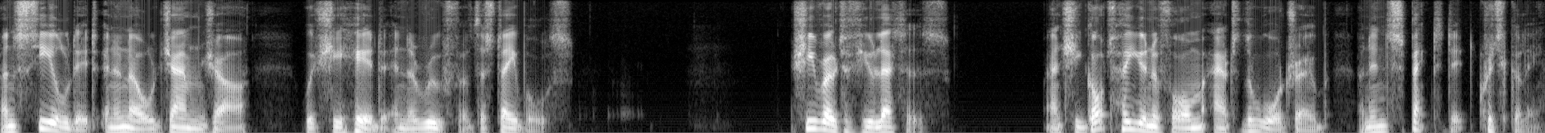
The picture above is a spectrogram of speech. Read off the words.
and sealed it in an old jam jar, which she hid in the roof of the stables. She wrote a few letters, and she got her uniform out of the wardrobe and inspected it critically.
